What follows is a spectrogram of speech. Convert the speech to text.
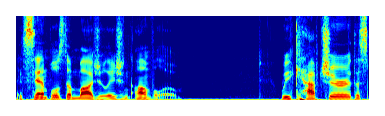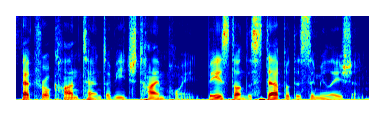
it samples the modulation envelope. We capture the spectral content of each time point based on the step of the simulation.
